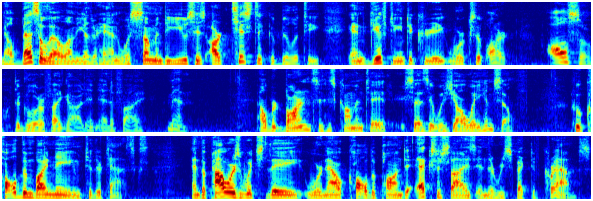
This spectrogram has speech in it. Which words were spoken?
Now, Bezalel, on the other hand, was summoned to use his artistic ability and gifting to create works of art, also to glorify God and edify men. Albert Barnes, in his commentary, says it was Yahweh himself who called them by name to their tasks. And the powers which they were now called upon to exercise in their respective crafts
